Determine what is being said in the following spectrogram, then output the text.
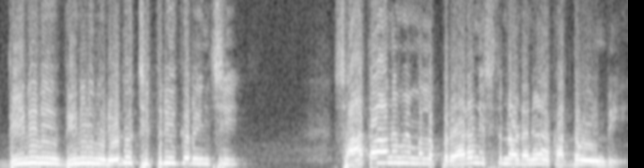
దీనిని దీనిని మీరు ఏదో చిత్రీకరించి సాతాను మిమ్మల్ని ప్రేరణిస్తున్నాడని నాకు అర్థమైంది.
